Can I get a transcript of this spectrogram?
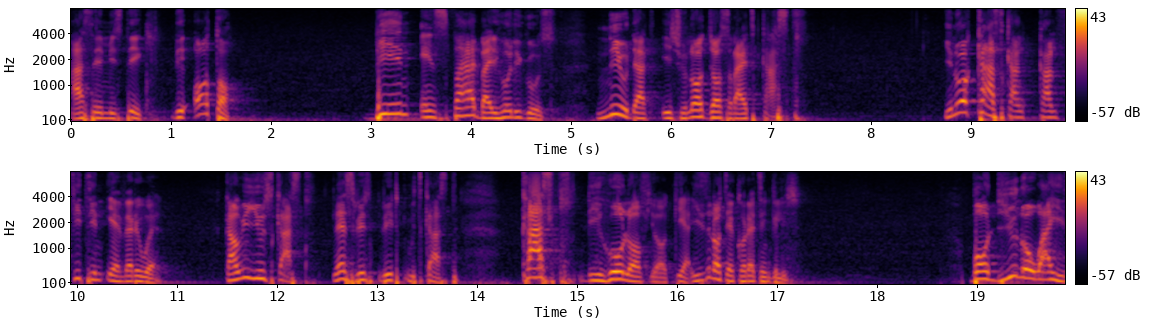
as a mistake. The author, being inspired by the Holy Ghost, knew that he should not just write cast. You know, cast can, can fit in here very well. Can we use cast? Let's read, read with cast. Cast the whole of your care. Is it not a correct English? But do you know why he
